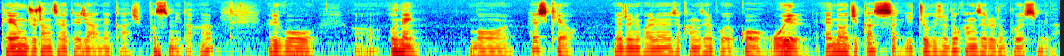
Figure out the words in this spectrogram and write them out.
대형주 장세가 되지 않을까 싶었습니다. 그리고 어, 은행, 뭐 헬스케어 여전히 관련해서 강세를 보였고 오일, 에너지, 가스 이쪽에서도 강세를 좀 보였습니다.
